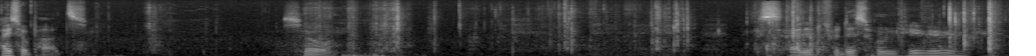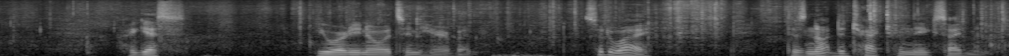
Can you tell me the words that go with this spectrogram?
isopods. So, excited for this one here. I guess you already know what's in here, but so do I. Does not detract from the excitement.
